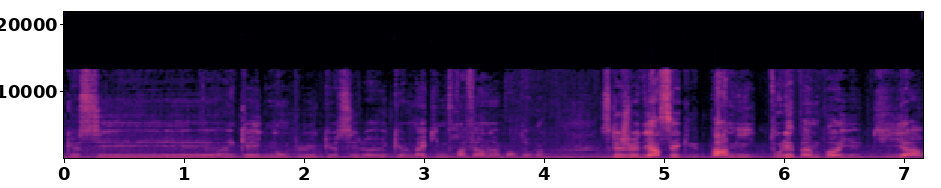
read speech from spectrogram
que c'est un caïd non plus, que c'est le, que le mec qui me fera faire n'importe quoi. Ce que je veux dire, c'est que parmi tous les pimpoys qu'il y a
